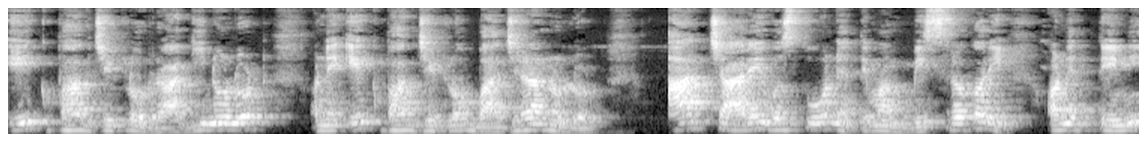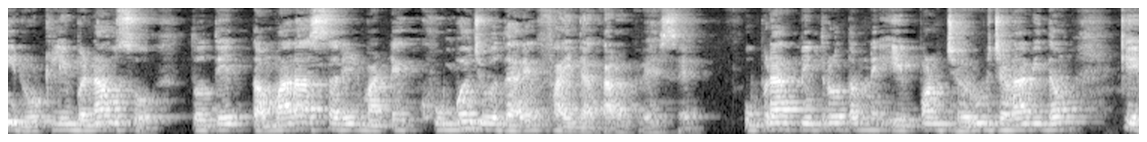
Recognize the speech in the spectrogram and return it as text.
એક ભાગ જેટલો રાગીનો લોટ અને એક ભાગ જેટલો બાજરાનો લોટ. આ ચારેય વસ્તુઓને તેમાં મિશ્ર કરી અને તેની રોટલી બનાવશો, તો તે તમારા શરીર માટે ખૂબ જ વધારે ફાયદાકારક રહેશે. ઉપરાંત મિત્રો, તમને એ પણ જરૂર જણાવી દઉં કે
